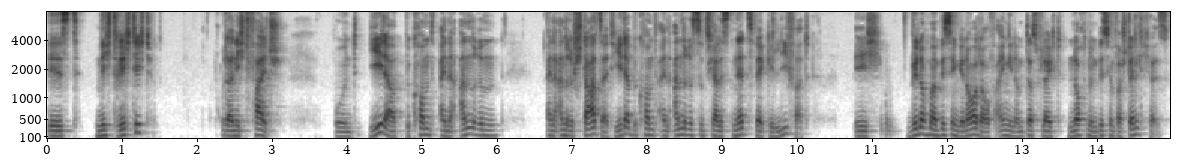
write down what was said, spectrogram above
ist nicht richtig oder nicht falsch. Und jeder bekommt eine, anderen, eine andere Startseite, jeder bekommt ein anderes soziales Netzwerk geliefert. Ich will noch mal ein bisschen genauer darauf eingehen, damit das vielleicht noch ein bisschen verständlicher ist.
